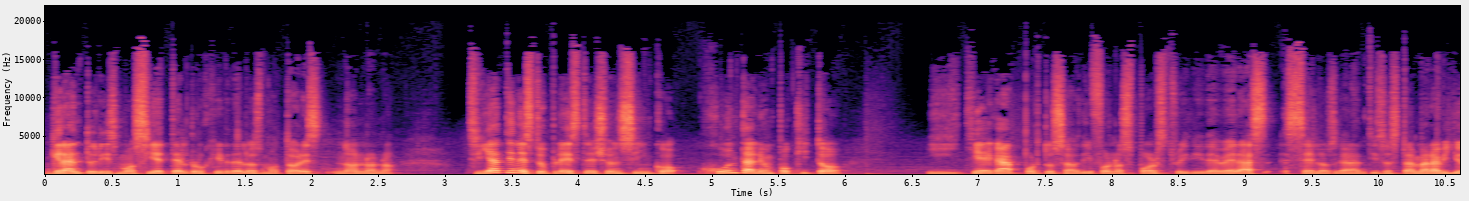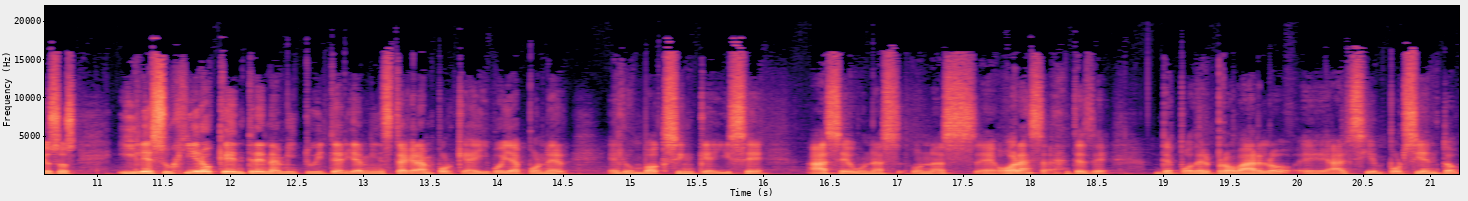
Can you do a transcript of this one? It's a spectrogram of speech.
Gran Turismo 7, el rugir de los motores. No, no, no. Si ya tienes tu PlayStation 5, júntale un poquito y llega por tus audífonos Pulse 3D. De veras, se los garantizo, están maravillosos. Y les sugiero que entren a mi Twitter y a mi Instagram porque ahí voy a poner el unboxing que hice hace unas, unas eh, horas antes de, poder probarlo eh, al 100%.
